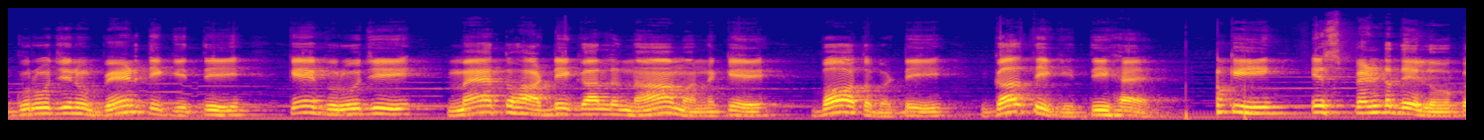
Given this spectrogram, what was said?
ਗੁਰੂ ਜੀ ਨੂੰ ਬੇਨਤੀ ਕੀਤੀ ਕਿ ਗੁਰੂ ਜੀ, ਮੈਂ ਤੁਹਾਡੀ ਗੱਲ ਨਾ ਮੰਨ ਕੇ ਬਹੁਤ ਵੱਡੀ ਗਲਤੀ ਕੀਤੀ ਹੈ। ਕਿਉਂਕਿ ਇਸ ਪਿੰਡ ਦੇ ਲੋਕ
